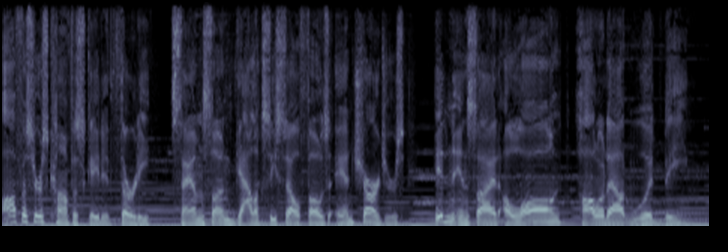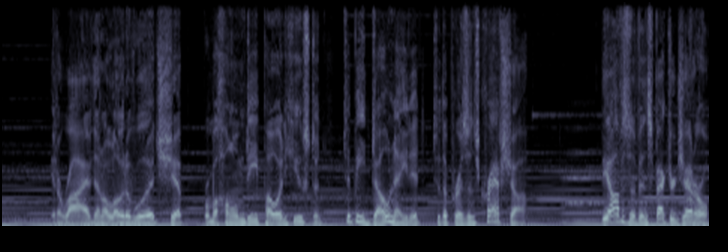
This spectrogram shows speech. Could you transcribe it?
Officers confiscated 30 Samsung Galaxy cell phones and chargers hidden inside a long, hollowed out wood beam. It arrived in a load of wood shipped from a Home Depot in Houston to be donated to the prison's craft shop. The Office of Inspector General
